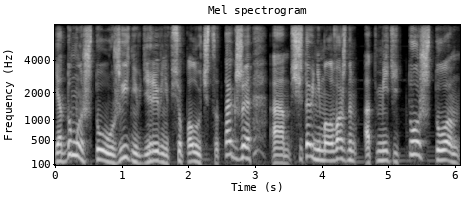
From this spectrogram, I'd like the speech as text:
я думаю, что у жизни в деревне все получится. Также э, считаю немаловажным отметить то, что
